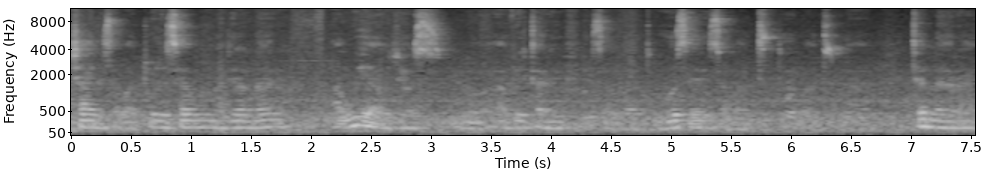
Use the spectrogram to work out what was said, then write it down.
Chad is about 27 Nigerian naira. And we are just, you know, average tariff is about, wholesale is about, about uh, 10 naira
